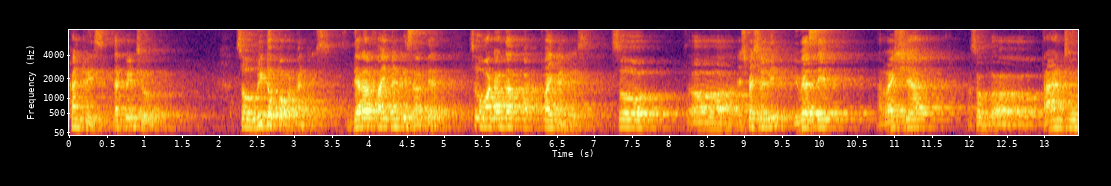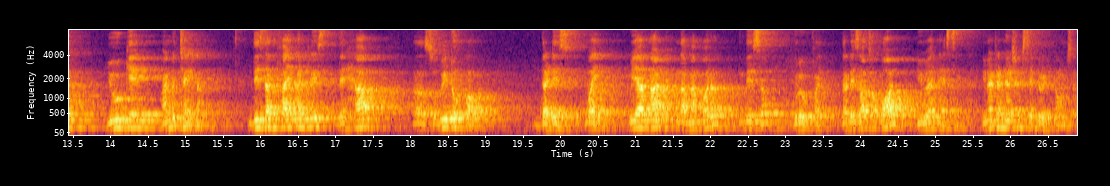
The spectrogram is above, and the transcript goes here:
countries. That means so so veto power countries. There are five countries are there. So what are the fi- five countries? So uh, especially USA, Russia, so uh, France, UK and China. These are the five countries. They have uh, so veto power. That is why we are not in the member in this uh, group 5. That is also called UNSC, United Nations Security Council.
